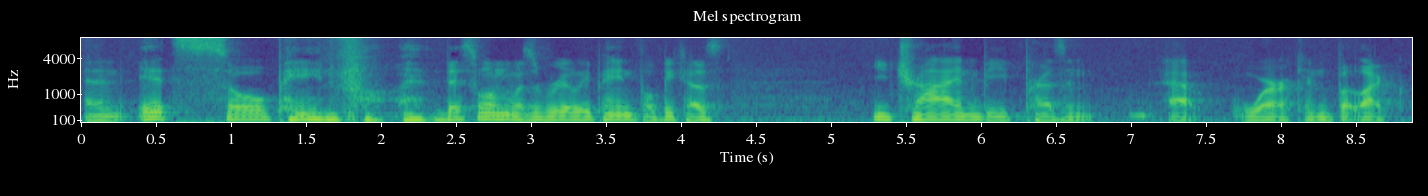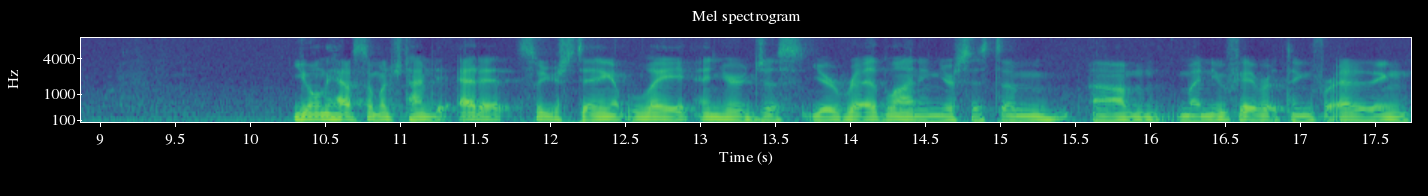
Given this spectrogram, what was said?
And it's so painful. this one was really painful because you try and be present at work and but like you only have so much time to edit, so you're staying up late and you're just you're redlining your system. Um, my new favorite thing for editing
